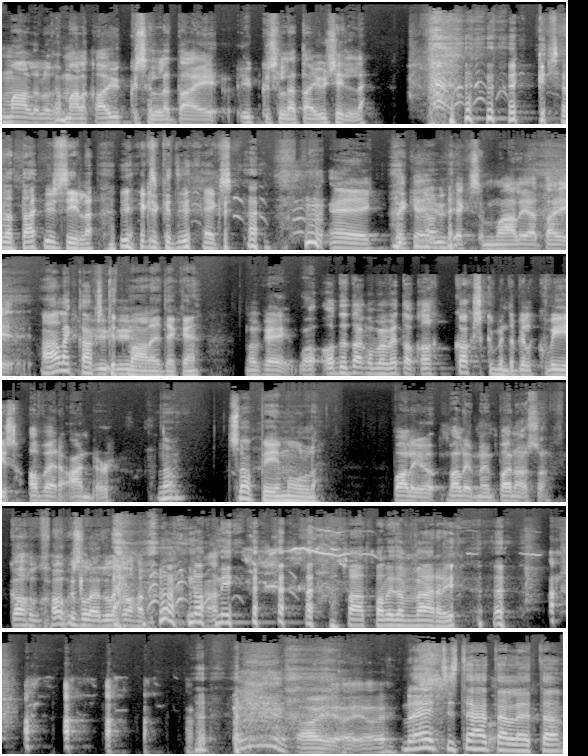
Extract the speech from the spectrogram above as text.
maalilukema alkaa ykkösellä tai, ykkösellä tai ysillä. ykkösellä tai ysillä, 99. ei, tekee no, yhdeksän maalia tai... Alle 20 y- maalia tekee. Okei, okay. otetaanko me veto 20,5 over under? No, sopii mulle paljon, paljon meidän panos on. Kau- kaukosalaidella kahvia. no niin, saat valita väri. ai, ai, ai. No ei siis tehdä tälle, että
